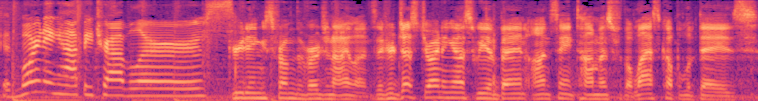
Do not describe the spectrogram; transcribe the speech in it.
Good morning, happy travelers. Greetings from the Virgin Islands. If you're just joining us, we have been on St. Thomas for the last couple of days.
